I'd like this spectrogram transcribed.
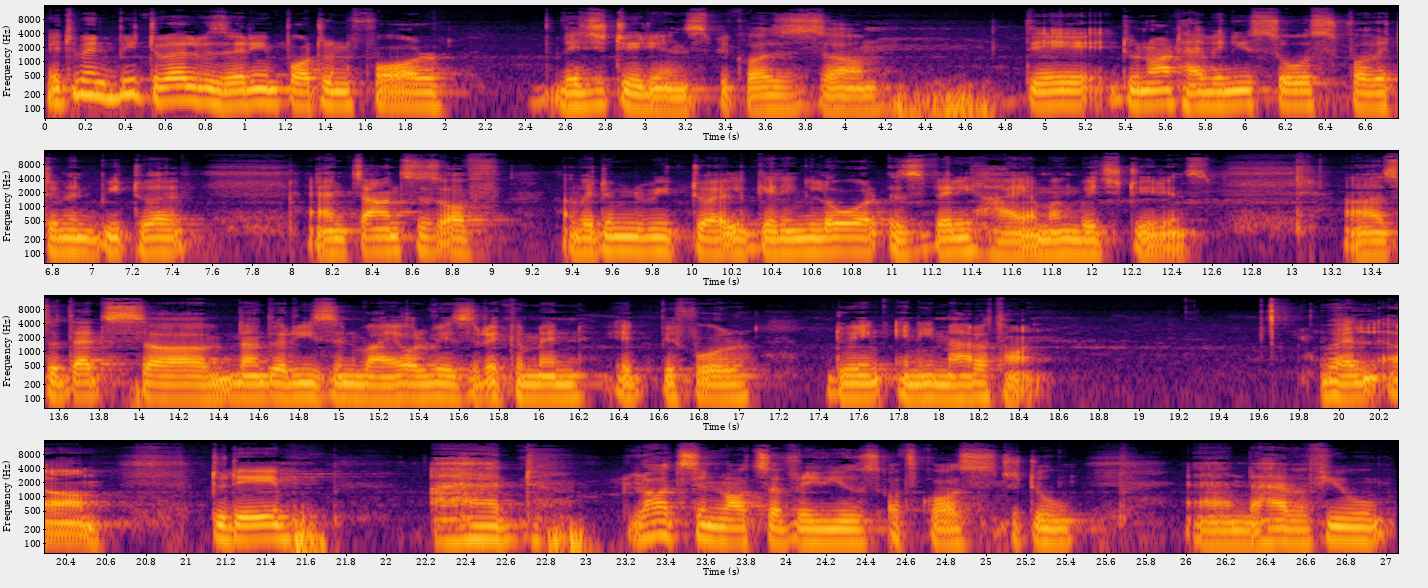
vitamin B12 is very important for vegetarians because um, they do not have any source for vitamin B12, and chances of vitamin B12 getting lower is very high among vegetarians. Uh, so that's uh, another reason why I always recommend it before doing any marathon. Well, um, today I had lots and lots of reviews, of course, to do, and I have a few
